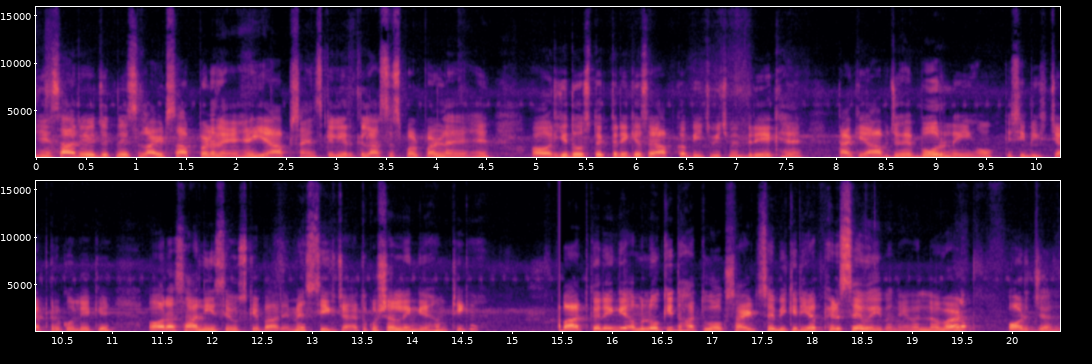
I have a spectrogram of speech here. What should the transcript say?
ये सारे जितने स्लाइड्स आप पढ़ रहे हैं, ये आप साइंस के लिए क्लासेस पर पढ़ रहे हैं। और ये दोस्तों एक तरीके से आपका बीच बीच में ब्रेक है, ताकि आप जो है बोर नहीं हो किसी भी चैप्टर को लेके और आसानी से उसके बारे में सीख जाए। तो क्वेश्चन लेंगे हम, ठीक है? बात करेंगे अम्लों की धातु ऑक्साइड से भी क्रिया, फिर से वही बनेगा लवण और जल।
